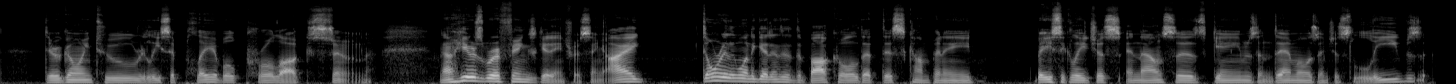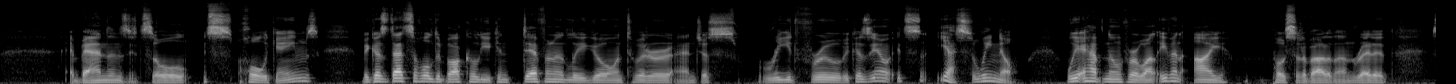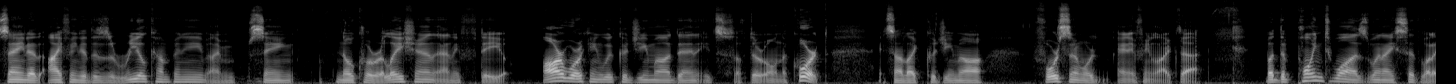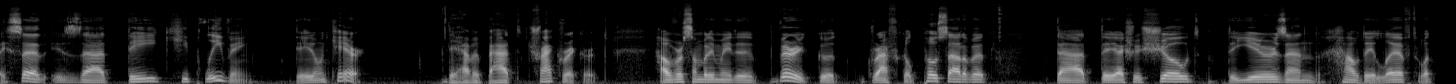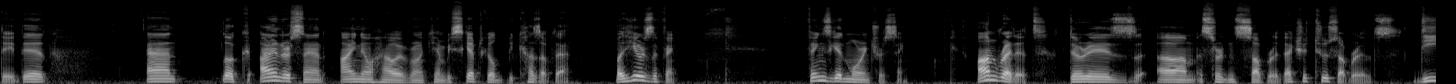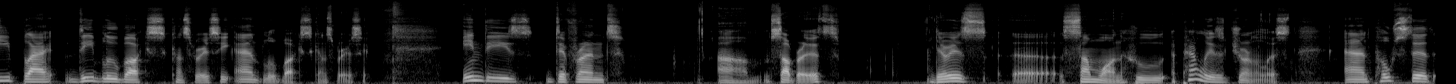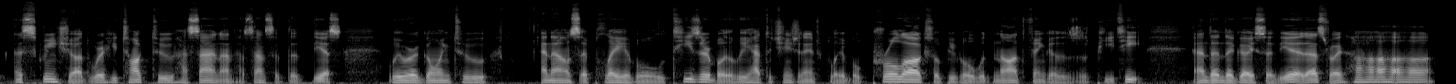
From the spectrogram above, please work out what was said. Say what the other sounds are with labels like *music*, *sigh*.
they're going to release a playable prologue soon. Now, here's where things get interesting. I don't really want to get into the debacle that this company basically just announces games and demos and just leaves, abandons its whole its whole games, because that's the whole debacle. You can definitely go on Twitter and just read through because you know it's yes we know. We have known for a while. Even i posted about it on reddit saying that i think that this is a real company. I'm saying no correlation. And if they are working with kojima then it's of their own accord. It's not like kojima forced them or anything like that. But the point was when i said what i said is that they keep leaving. They don't care. They have a bad track record. However somebody made a very good graphical posts out of it that they actually showed the years and how they lived, what they did. And look, I understand, I know how everyone can be skeptical because of that. But here's the thing things get more interesting. On Reddit, there is um, a certain subreddit, actually two subreddits, the black, the blue box conspiracy and blue box conspiracy. In these different um, subreddits, there is uh, someone who apparently is a journalist and posted a screenshot where he talked to Hassan, and Hassan said that yes, we were going to announce a playable teaser, but we had to change the name to playable prologue so people would not think it was a PT. And then the guy said, Yeah, that's right. *laughs* Ha ha ha ha.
